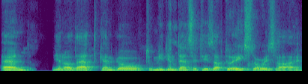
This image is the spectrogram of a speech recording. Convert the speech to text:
and you know that can go to medium densities up to eight stories high,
